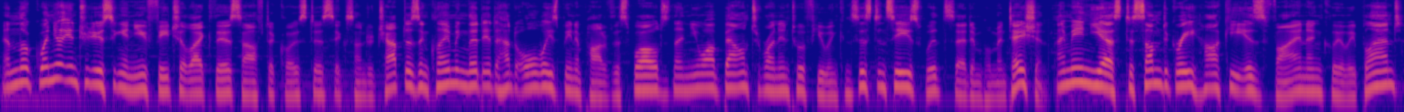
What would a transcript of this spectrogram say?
And look, when you're introducing a new feature like this after close to 600 chapters and claiming that it had always been a part of this world, then you are bound to run into a few inconsistencies with said implementation. I mean, yes, to some degree, Haki is fine and clearly planned.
